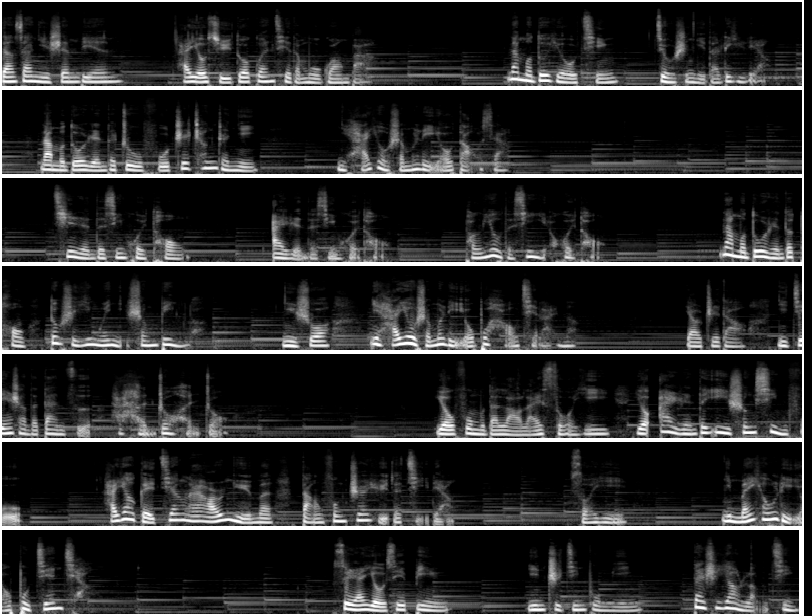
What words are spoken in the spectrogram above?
想想你身边，还有许多关切的目光吧。那么多友情就是你的力量，那么多人的祝福支撑着你，你还有什么理由倒下？亲人的心会痛，爱人的心会痛，朋友的心也会痛。那么多人的痛都是因为你生病了，你说你还有什么理由不好起来呢？要知道，你肩上的担子还很重很重。有父母的老来所依，有爱人的一生幸福，还要给将来儿女们挡风遮雨的脊梁。所以，你没有理由不坚强。虽然有些病因至今不明，但是要冷静，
